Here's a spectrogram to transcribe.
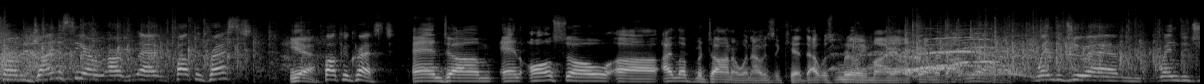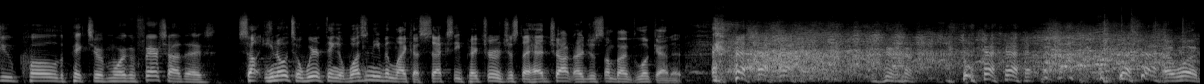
From Dynasty or, or uh, Falcon Crest? Yeah. Falcon Crest. And um, and also, uh, I loved Madonna when I was a kid. That was really my uh, yeah, Madonna. Yeah. When did you um, when did you pull the picture of Morgan Fairchild out? So you know, it's a weird thing. It wasn't even like a sexy picture. It was just a headshot, and I just sometimes look at it. I would.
